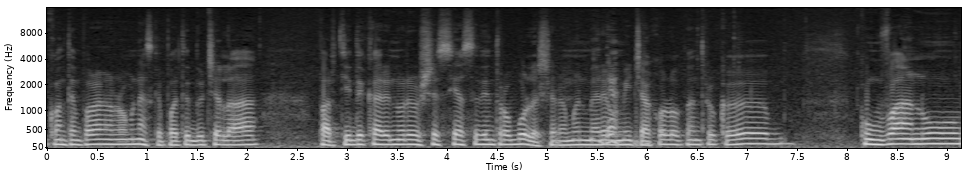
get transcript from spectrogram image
contemporană românească. Poate duce la partide care nu reușesc să iasă dintr-o bulă și rămân mereu Da. mici acolo pentru că cumva nu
